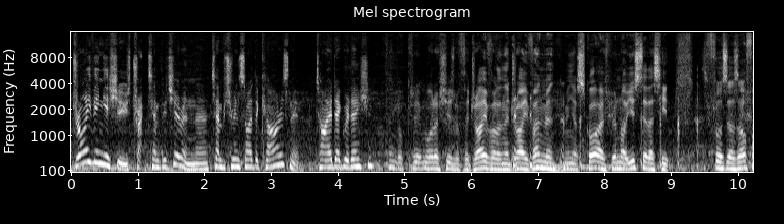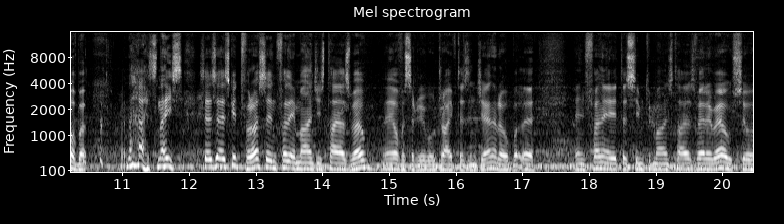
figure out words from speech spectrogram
driving issues, track temperature and uh, temperature inside the car, isn't it? Tyre degradation. I think it'll create more issues with the driver than the drive in. when, when you're Scottish, we're not used to this heat. It throws us off a bit. But nah, it's nice. It's, it's, it's good for us. Infiniti manages tyres well. Uh, obviously, rear wheel drive does in general, but the Infiniti does seem to manage tyres very well. So,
